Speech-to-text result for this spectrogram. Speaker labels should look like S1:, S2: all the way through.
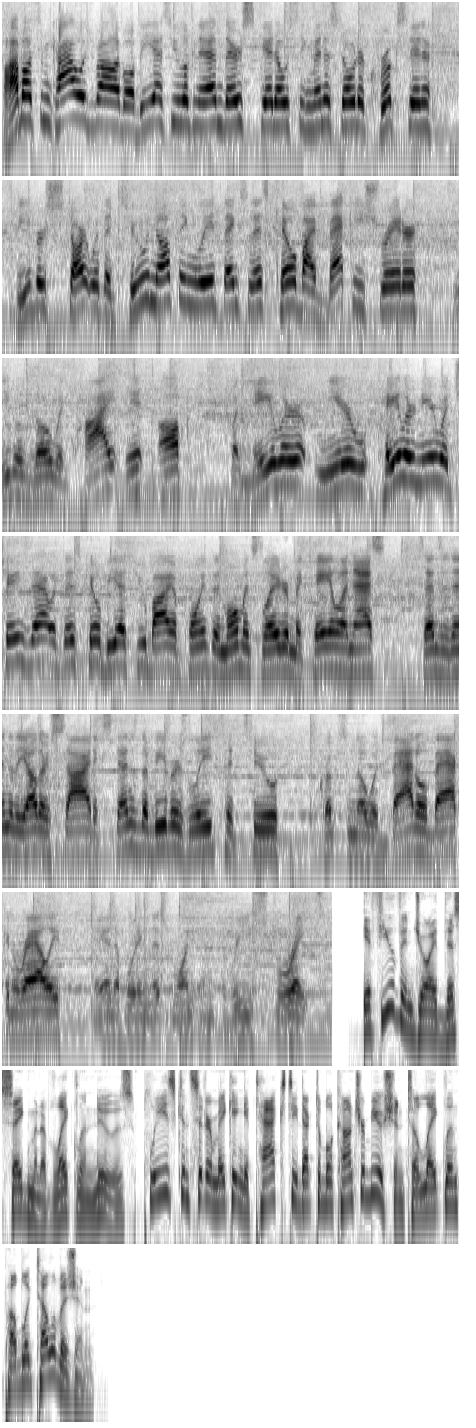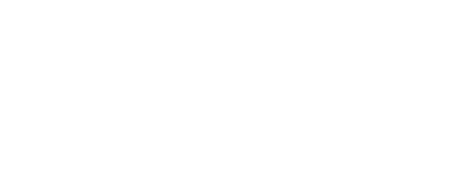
S1: How about some college volleyball? BSU looking to end their skid hosting Minnesota Crookston. Beavers start with a 2-0 lead thanks to this kill by Becky Schrader. Eagles, though, would tie it up, but Naylor near, Taylor Neer would change that with this kill BSU by a point. Then moments later, Michaela Ness sends it into the other side, extends the Beavers' lead to two. Crookston, though, would battle back and rally. They end up winning this one in three straight.
S2: If you've enjoyed this segment of Lakeland News, please consider making a tax-deductible contribution to Lakeland Public Television.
